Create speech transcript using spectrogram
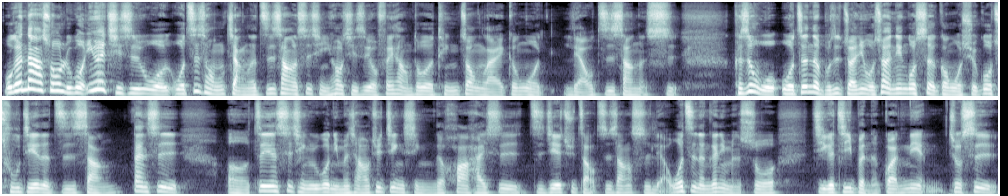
我跟大家说，如果因为其实我我自从讲了智商的事情以后，其实有非常多的听众来跟我聊智商的事。可是我我真的不是专业，我虽然念过社工，我学过初阶的智商，但是呃这件事情如果你们想要去进行的话，还是直接去找咨商师聊。我只能跟你们说几个基本的观念，就是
